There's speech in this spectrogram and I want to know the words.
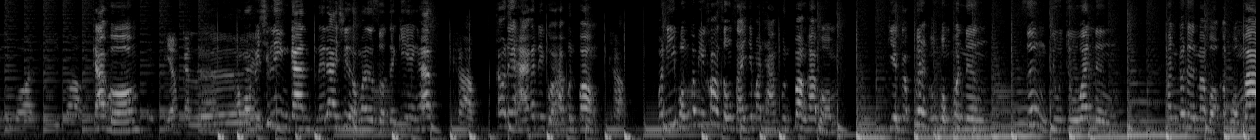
รีบอลพีป้องครับผมไปเตรียมกันเลย เอามาฟิชชิลิ่งกันเลยได้ชื่อออกมาสดๆตะกี้เองครับ ครับ เข้าเนื้อหากันดีกว่าครับคุณป้อง ครับ วันนี้ผมก็มีข้อสงสัยจะมาถามคุณป้องครับผม เกี่ยวกับเพื่อนของผมคนหนึ่งซึ่งจู่ๆวันหนึ่ง มันก็เดินมาบอกกับผมว่า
